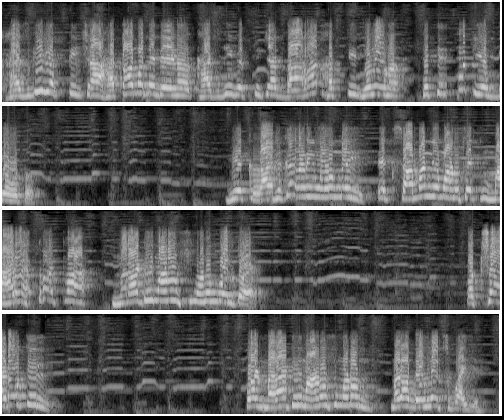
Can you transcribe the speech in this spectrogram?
खाजगी व्यक्तीच्या हातामध्ये देणं खाजगी व्यक्तीच्या दारात हत्ती झुलवणं हे तितपत योग्य होतं. मी एक राजकारणी म्हणून नाही एक सामान्य माणूस एक महाराष्ट्रातला मराठी माणूस म्हणून बोलतोय. पक्ष अडवतील. पण मराठी माणूस म्हणून मला बोललंच पाहिजे.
